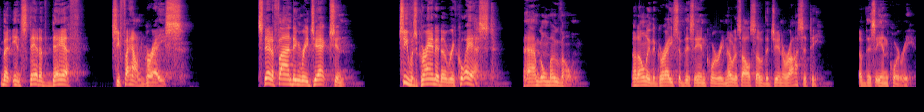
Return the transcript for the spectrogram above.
But instead of death, she found grace. Instead of finding rejection, she was granted a request. I'm going to move on. Not only the grace of this inquiry, notice also the generosity of this inquiry.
